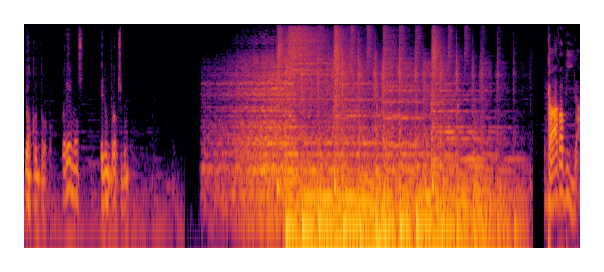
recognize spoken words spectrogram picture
Dios con todo. Veremos en un próximo momento. Cada día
